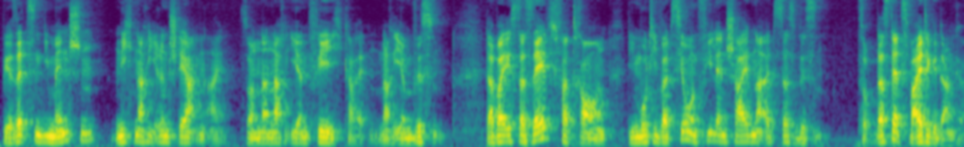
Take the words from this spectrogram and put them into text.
Wir setzen die Menschen nicht nach ihren Stärken ein, sondern nach ihren Fähigkeiten, nach ihrem Wissen. Dabei ist das Selbstvertrauen, die Motivation viel entscheidender als das Wissen. So, das ist der zweite Gedanke.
